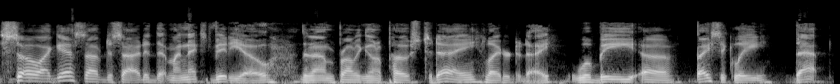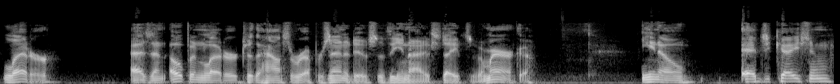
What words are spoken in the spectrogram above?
So I guess I've decided that my next video that I'm probably going to post today, later today, will be uh, basically that letter as an open letter to the House of Representatives of the United States of America. You know, education,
